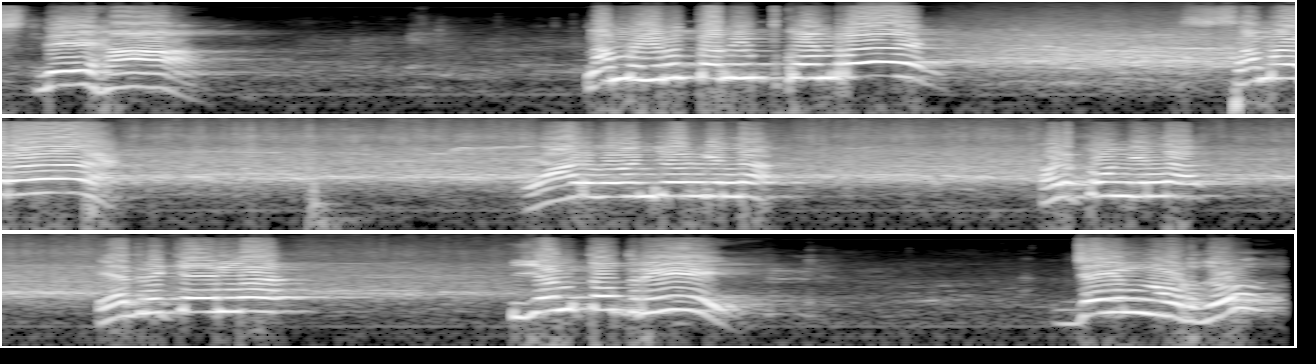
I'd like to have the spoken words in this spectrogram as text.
ಸ್ನೇಹ. ನಮ್ಮ ವಿರುದ್ಧ ನಿಂತ್ಕೊಂಡ್ರೆ ಸಮರ. ಯಾರಿಗೂ ಅಂಜೋಂಗಿಲ್ಲ, ಅಳ್ಕೊಂಗಿಲ್ಲ, ಹೆದರಿಕೆ ಇಲ್ಲ. ಎಂತದ್ರಿ? ಜೈಲು ನೋಡ್ದು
